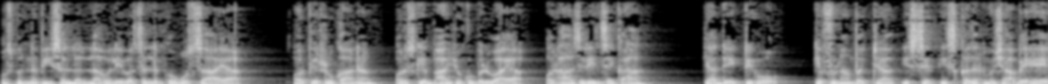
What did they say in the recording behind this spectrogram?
اس پر نبی صلی اللہ علیہ وسلم کو غصہ آیا۔ اور پھر رکانا اور اس کے بھائیوں کو بلوایا اور حاضرین سے کہا، کیا دیکھتے ہو کہ فلاں بچہ اس سے کس قدر مشابہ ہے؟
